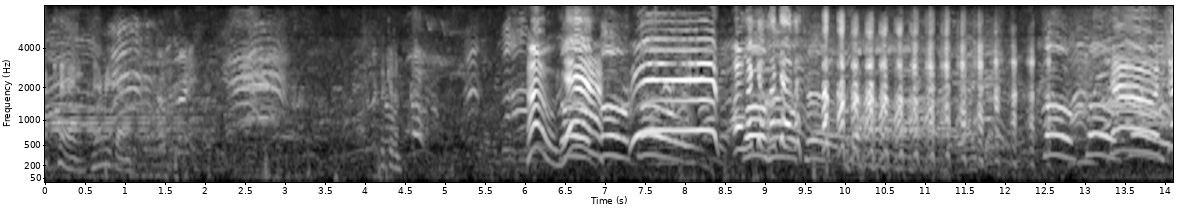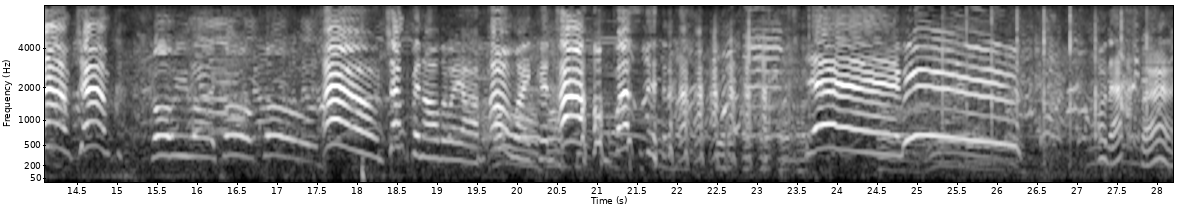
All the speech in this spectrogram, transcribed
Okay, here we go. Look at him. Oh, yeah! go, go! Oh, look Go, at, look at Go, go, Go, jump, jump! go, Eli, go, go! Oh, jumping all the way off. Oh, oh my goodness. Oh, busted. Yay! Woo! Oh, that's fun.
